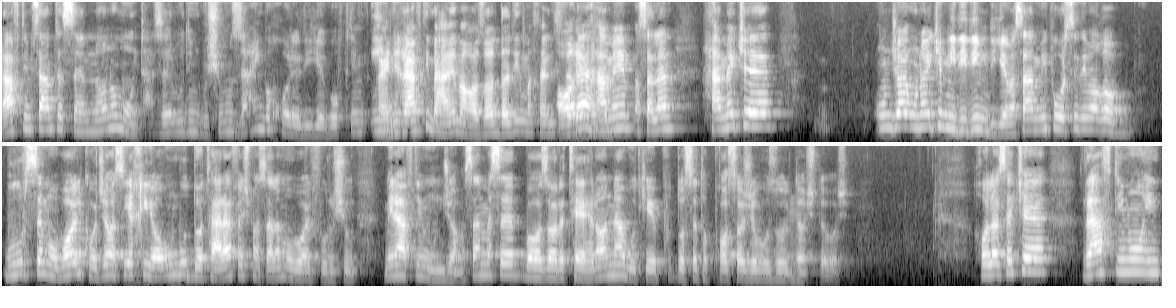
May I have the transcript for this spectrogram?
رفتیم سمت سمنان و منتظر بودیم گوشیمون زنگ بخوره دیگه. گفتیم این یعنی رفتیم به همه مغازات دادیم مثلا آره همه مثلا همه که اونجا اونایی که می‌دیدیم دیگه. مثلا میپرسیدیم آقا بورس موبایل کجاست؟ یه خیابون بود دو طرفش مثلا موبایل فروشی بود. می‌رفتیم اونجا. مثلا مثل بازار تهران نبود که دو سه تا پاساژ بزرگ داشته باشه. خلاصه که رفتیم و این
